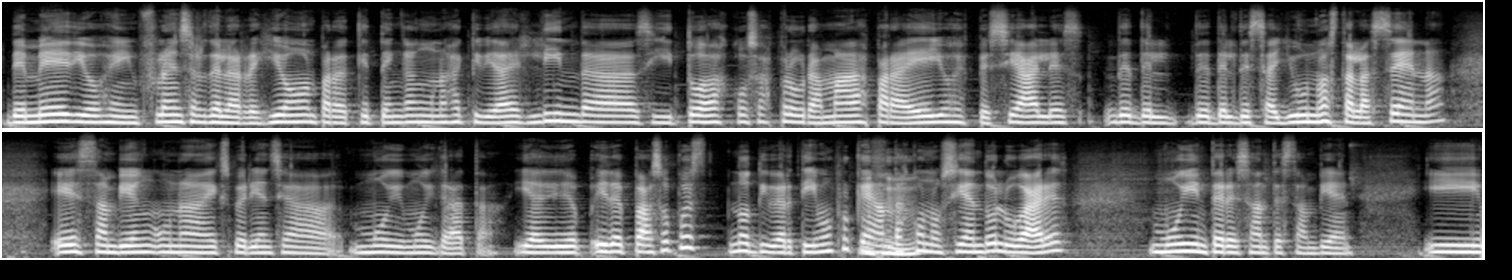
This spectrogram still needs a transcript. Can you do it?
de medios e influencers de la región para que tengan unas actividades lindas y todas cosas programadas para ellos especiales, desde desde el desayuno hasta la cena es también una experiencia muy, muy grata. Y, y, de, paso, pues nos divertimos porque andas conociendo lugares muy interesantes también. Y,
